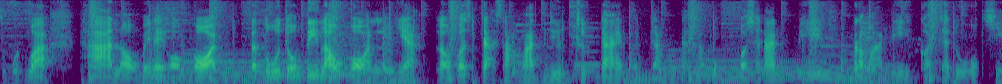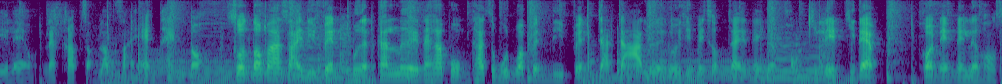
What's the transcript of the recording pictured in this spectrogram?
สมมุติว่าถ้าเราไม่ได้ออกก่อนศัตรูโจมตีเราก่อนอะไรเงี้ยเราก็จะสามารถยืนถึกได้เหมือนกันนะครับผมเพราะฉะนั้นมีประมาณนี้ก็จะดูโอเคแล้วนะครับสำหรับสายแอคแท็กเนาะส่วนต่อมาสายดีเฟนต์เหมือนกันเลยนะครับผมถ้าสมมุติว่าเป็นดีเฟนต์จ๋าๆเลยโดยที่ไม่สนใจในเรื่องของคิเลตขี้แดมก็เน้นในเรื่องของส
